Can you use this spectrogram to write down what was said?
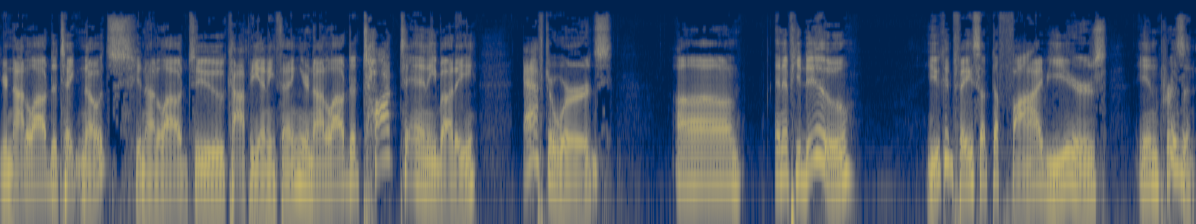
You're not allowed to take notes. You're not allowed to copy anything. You're not allowed to talk to anybody afterwards. Uh, and if you do, you could face up to five years in prison.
